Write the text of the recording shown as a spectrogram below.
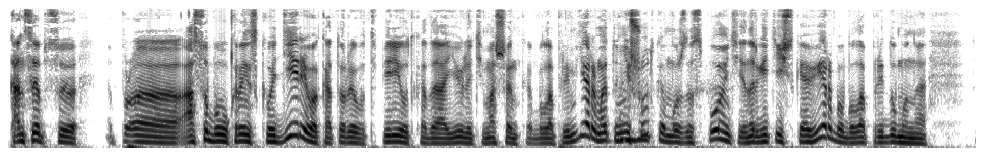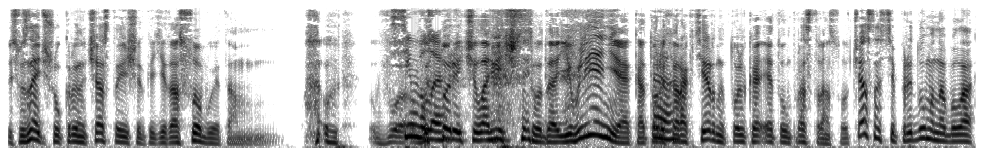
концепцию Э, особо украинского дерева, которое вот в период, когда Юлия Тимошенко была премьером, это не шутка, можно вспомнить, энергетическая верба была придумана, то есть вы знаете, что Украина часто ищет какие-то особые там в, в истории человечества да, явления, которые характерны только этому пространству. В частности, придумано было,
